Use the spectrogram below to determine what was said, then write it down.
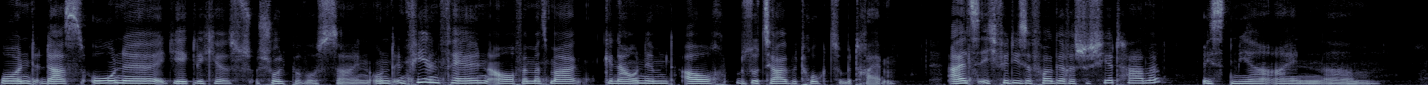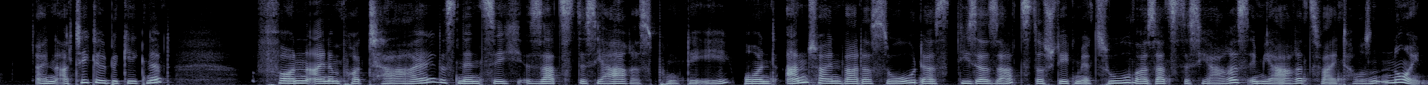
und das ohne jegliches Schuldbewusstsein. Und in vielen Fällen auch, wenn man es mal genau nimmt, auch Sozialbetrug zu betreiben. Als ich für diese Folge recherchiert habe, ist mir ein, ähm, ein Artikel begegnet von einem Portal, das nennt sich satzdesjahres.de. Und anscheinend war das so, dass dieser Satz, das steht mir zu, war Satz des Jahres im Jahre 2009.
